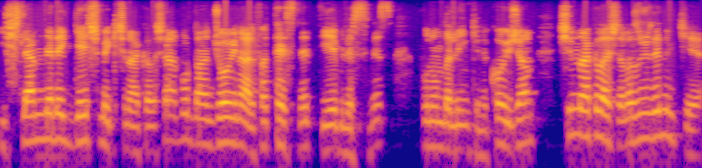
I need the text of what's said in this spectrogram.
İşlemlere geçmek için arkadaşlar buradan Join Alpha Testnet diyebilirsiniz. Bunun da linkini koyacağım. Şimdi arkadaşlar az önce dedim ki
